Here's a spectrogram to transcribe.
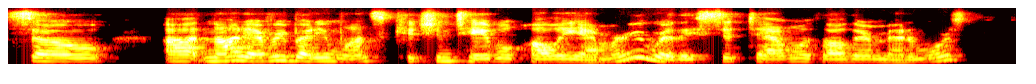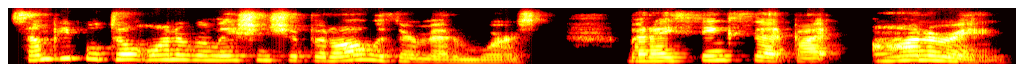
So, uh, not everybody wants kitchen table polyamory where they sit down with all their metamours. Some people don't want a relationship at all with their metamours. But I think that by honoring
